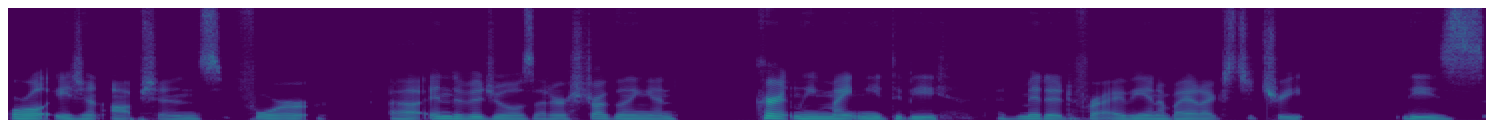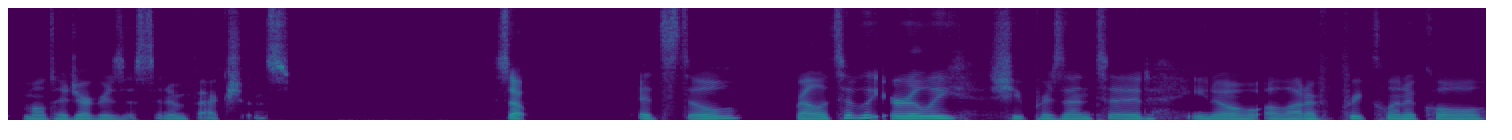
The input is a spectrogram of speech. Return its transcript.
oral agent options for uh, individuals that are struggling and currently might need to be admitted for IV antibiotics to treat these multi drug resistant infections. So, it's still relatively early. She presented, you know, a lot of preclinical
